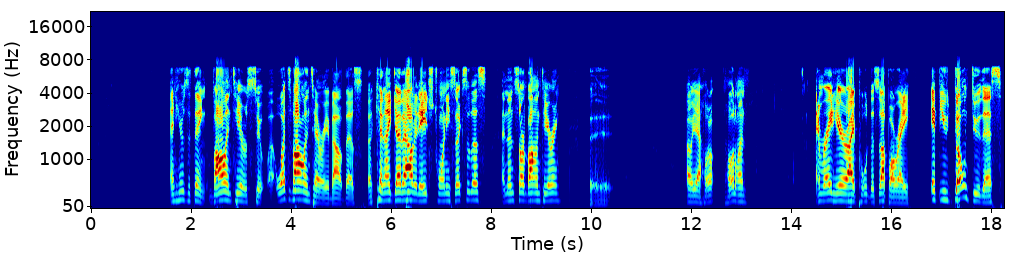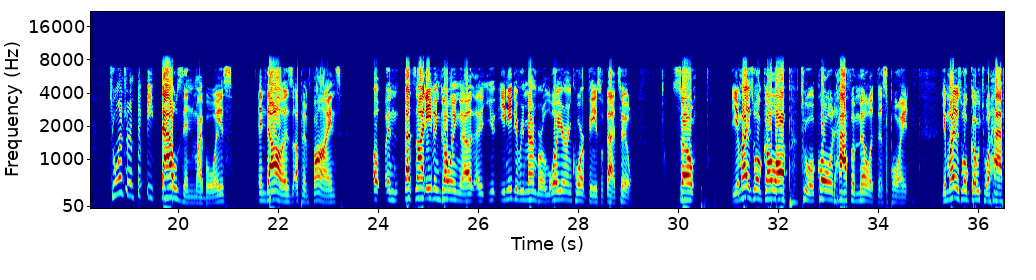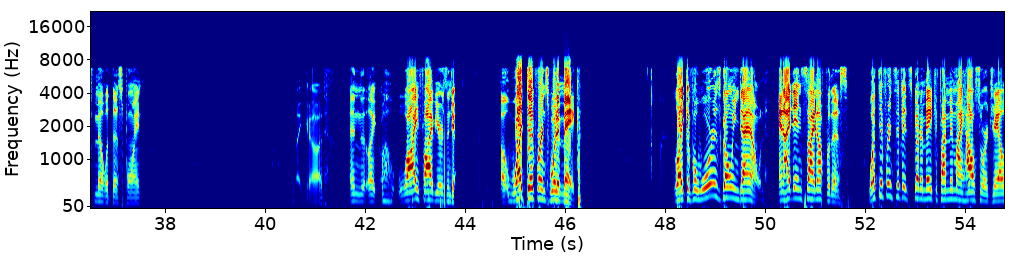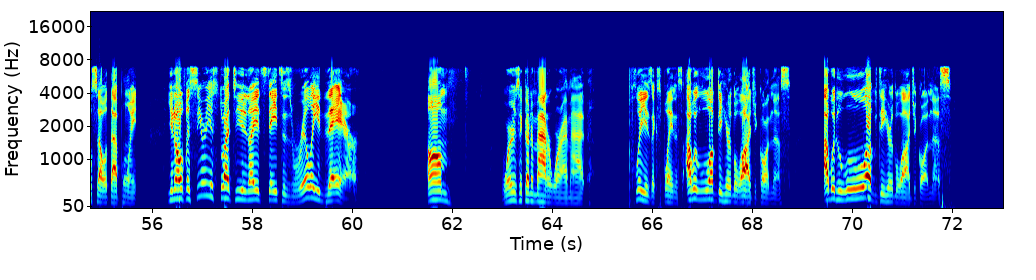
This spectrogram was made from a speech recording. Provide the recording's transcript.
And here's the thing, volunteers too. Uh, what's voluntary about this? Uh, can I get out at age 26 of this and then start volunteering? Uh. Oh yeah, hold on. Hold on. And right here, I pulled this up already. If you don't do this, 250,000, my boys, in dollars up in fines. Oh, and that's not even going. Uh, uh, you you need to remember lawyer and court fees with that too. So you might as well go up to a cold half a mil at this point. You might as well go to a half mil at this point. My God. And like, why five years in jail? Uh, what difference would it make? Like, if a war is going down and I didn't sign up for this, what difference if it's going to make if I'm in my house or a jail cell at that point? You know, if a serious threat to the United States is really there, um, where is it going to matter where I'm at? Please explain this. I would love to hear the logic on this. I would love to hear the logic on this.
